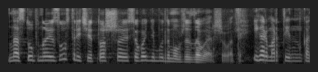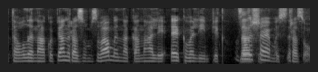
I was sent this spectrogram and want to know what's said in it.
наступної зустрічі. Тож е, сьогодні будемо вже завершувати. Ігор Мартиненко та Олена Акопян разом з вами на каналі Еквалімпік. Залишаємось разом.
